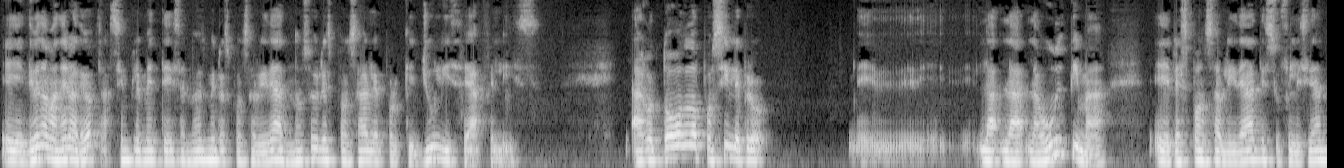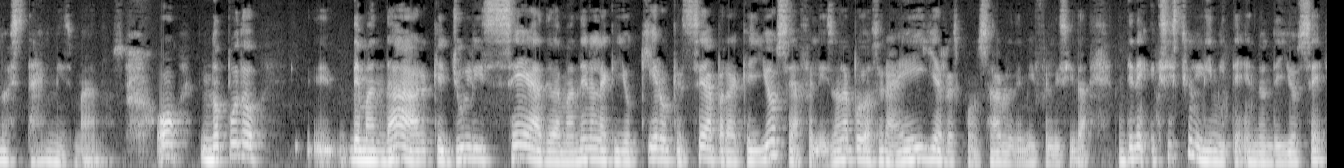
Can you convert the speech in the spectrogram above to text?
eh, de una manera o de otra. Simplemente esa no es mi responsabilidad. No soy responsable porque Julie sea feliz. Hago todo lo posible, pero eh, la, última responsabilidad de su felicidad no está en mis manos. O no puedo demandar que Julie sea de la manera en la que yo quiero que sea para que yo sea feliz. No la puedo hacer a ella responsable de mi felicidad. ¿Me? Existe un límite en donde yo sé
